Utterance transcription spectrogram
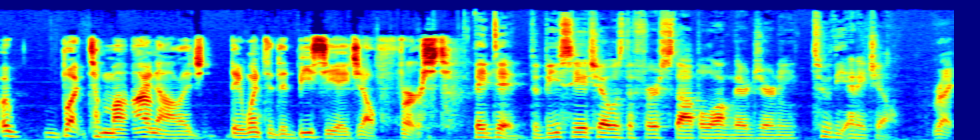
Oh, But to my knowledge, they went to the BCHL first. They did. The BCHL was the first stop along their journey to the NHL. Right.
